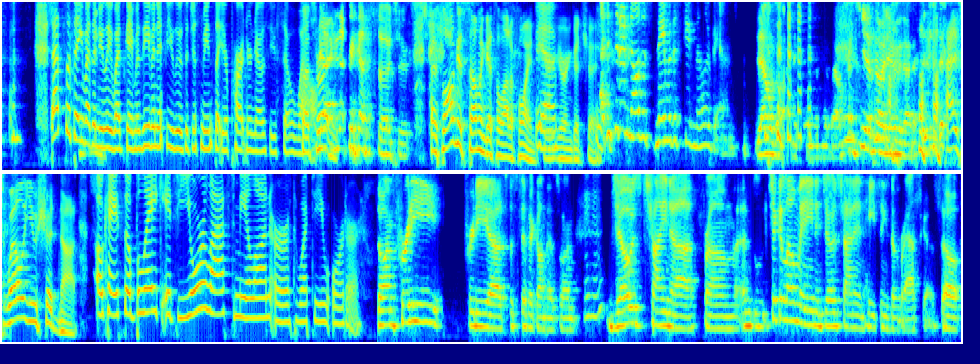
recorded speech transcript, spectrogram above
That's the thing about the newlyweds game is even if you lose, it just means that your partner knows you so well. That's right. Yeah, I think that's so true. as long as someone gets a lot of points, Yeah. you're, you're in good shape. I just didn't know the name of the Steve Miller band. That was awesome. She has no idea who that is. As well, you should not. Okay, so Blake, it's your last meal on earth. What do you order? So I'm pretty pretty uh, specific on this one. Mhm. Joe's China from Chicken Lo Mein and Joe's China in Hastings, Nebraska. So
